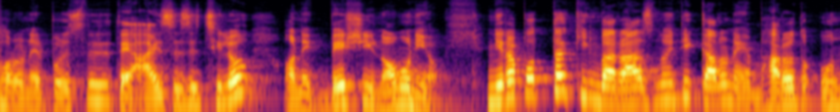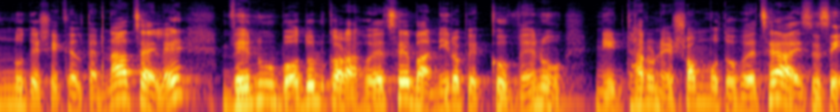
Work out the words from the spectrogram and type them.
ধরনের পরিস্থিতিতে আইসিসি ছিল অনেক বেশি নমনীয়। নিরাপত্তা কিংবা রাজনৈতিক কারণে ভারত অন্য দেশে খেলতে না চাইলে ভেনু বদল করা হয়েছে বা নিরপেক্ষ ভেনু নির্ধারণে সম্মত হয়েছে আইসিসি।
